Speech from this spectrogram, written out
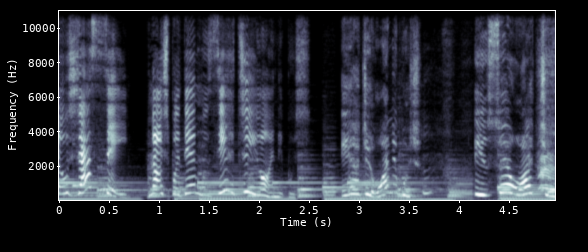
Eu já sei. Nós podemos ir de ônibus. Ir de ônibus? Isso é ótimo.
